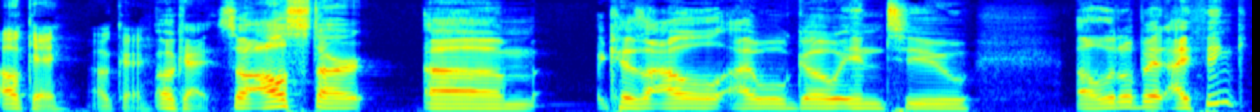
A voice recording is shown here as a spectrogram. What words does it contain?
Okay, okay. Okay, so I'll start um because I'll I will go into a little bit. I think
